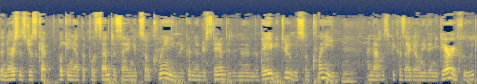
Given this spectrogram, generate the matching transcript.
the nurses just kept looking at the placenta, saying it's so clean. They couldn't understand it, and then the baby too was so clean, mm. and that was because I don't eat any dairy food,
